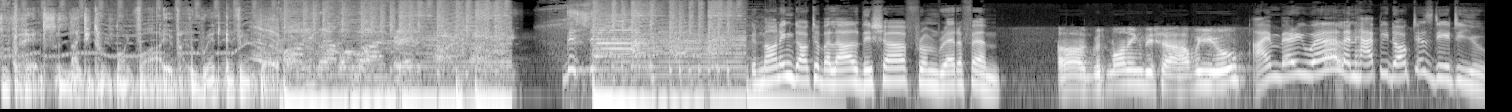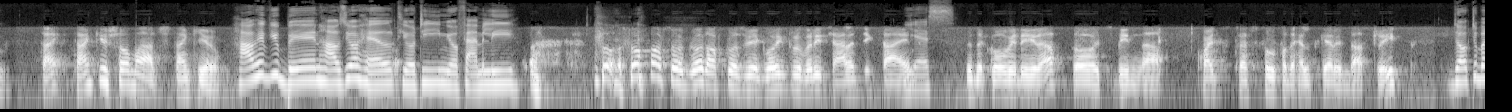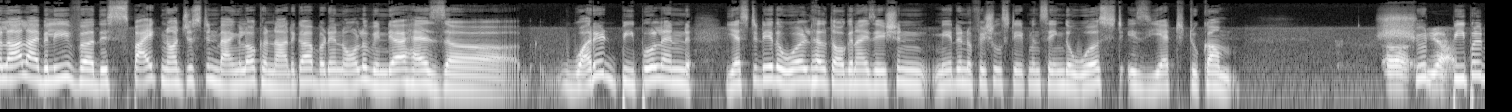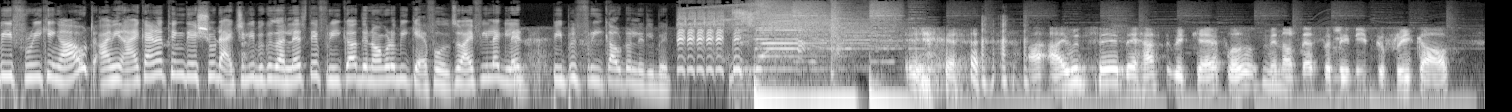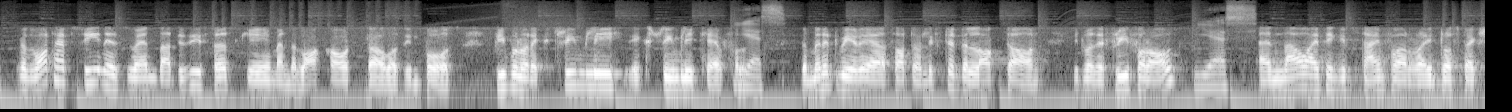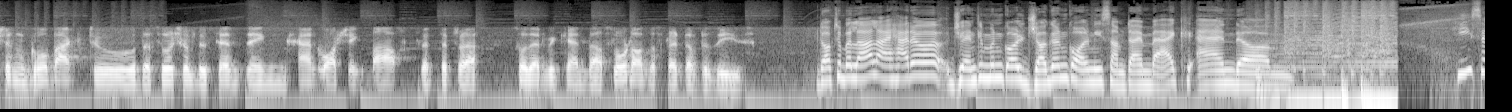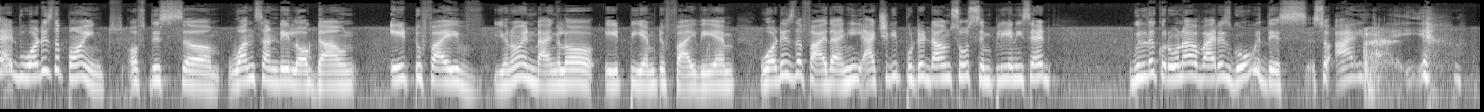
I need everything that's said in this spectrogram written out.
Super Hits 93.5 Red FM. Good morning, Dr. Ballal Disha from Red FM. Uh, good morning, Disha. How are you? I'm very well and happy Doctor's Day to you. Thank, thank you so much. Thank you. How have you been? How's your health, your team, your family? so so far so good. Of course, we are going through a very challenging time yes. with the COVID era, so it's been uh, quite stressful for the healthcare industry. Dr. Ballal, I believe uh, this spike, not just in Bangalore, Karnataka, but in all of India, has uh, worried people. And yesterday, the World Health Organization made an official statement saying the worst is yet to come. Uh, should yeah. people be freaking out? I mean, I kind of think they should actually, because unless they freak out, they're not going to be careful. So I feel like let people freak out a little bit. I, I would say they have to be careful. May not necessarily need to freak out. Because what I've seen is when the disease first came and the lockout uh, was imposed, people were extremely, extremely careful. Yes. The minute we uh, sort of lifted the lockdown, it was a free for all. Yes. And now I think it's time for introspection, go back to the social distancing, hand washing, masks, etc., so that we can uh, slow down the spread of disease. Dr. Ballal, I had a gentleman called Jagan call me some time back, and um, he said, What is the point of this um, one Sunday lockdown, 8 to 5, you know, in Bangalore, 8 p.m. to 5 a.m.? What is the faida? And he actually put it down so simply and he said, Will the coronavirus go with this? So I.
